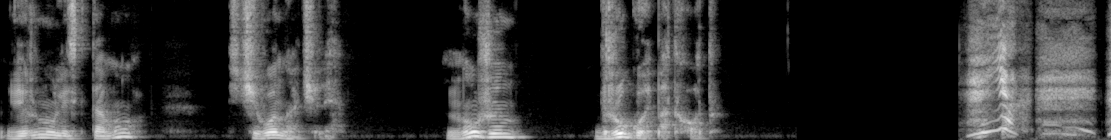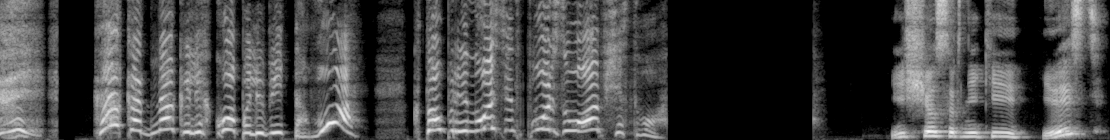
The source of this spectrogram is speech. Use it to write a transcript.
вернулись к тому, с чего начали. Нужен другой подход. Эх, как, однако, легко полюбить того, кто приносит пользу обществу. Еще сорняки есть?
